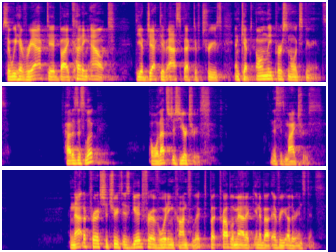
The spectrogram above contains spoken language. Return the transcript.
So we have reacted by cutting out the objective aspect of truth and kept only personal experience. How does this look? Oh, well, that's just your truth. This is my truth. And that approach to truth is good for avoiding conflict, but problematic in about every other instance.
